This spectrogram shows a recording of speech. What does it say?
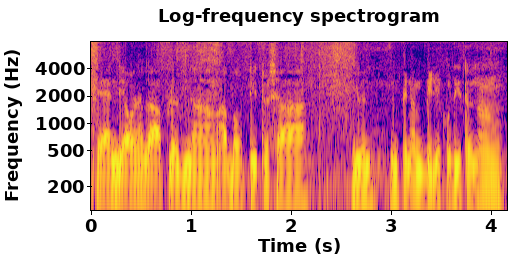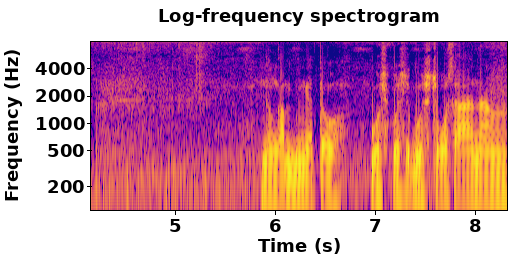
kaya hindi ako nag-upload ng about dito sa yun yung pinambili ko dito ng ng kambing na to. Gusto, ko- gusto ko sanang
